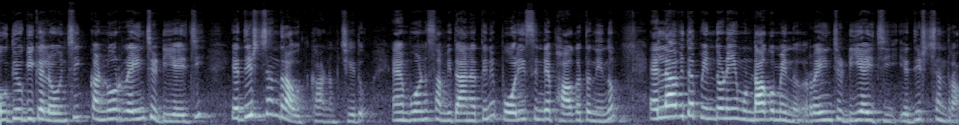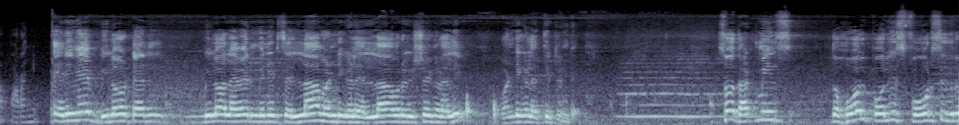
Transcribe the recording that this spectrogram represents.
ഔദ്യോഗിക launching Kannur range D I G Yathish Chandra ഉദ്ഘാടനം ചെയ്തു. ആംബുവൺ സംവിധാനത്തിന് പോലീസിന്റെ ഭാഗത്തു നിന്നും എല്ലാവിധ പിന്തുണയും ഉണ്ടാകുമെന്ന് range D I G Yathish Chandra പറഞ്ഞു. Below ten below eleven minutes എല്ലാ വണ്ടികളും എല്ലാ ഒരു വിഷയങ്ങളിൽ വണ്ടികൾ എത്തിയിട്ടുണ്ട്. So that means the whole police force ഇതിന്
